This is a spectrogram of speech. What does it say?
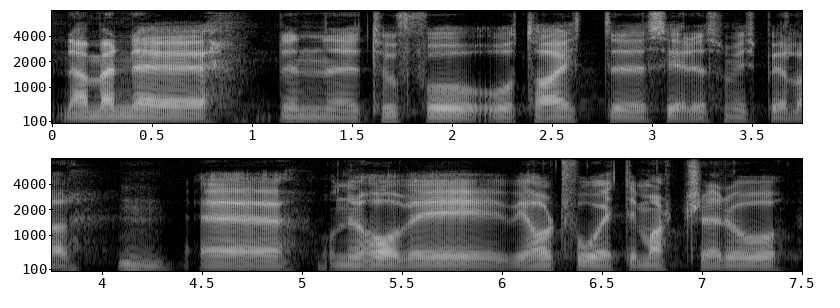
Nej, men eh, det är en eh, tuff och, och tight eh, serie som vi spelar. Mm. Eh, och nu har vi, vi har 2-1 i matcher och,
